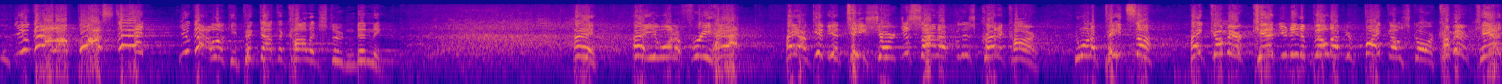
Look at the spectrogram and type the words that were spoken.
You gotta bust! You gotta look, he picked out the college student, didn't he? hey, hey, you want a free hat? Hey, I'll give you a t shirt. Just sign up for this credit card. You want a pizza? Hey, come here, kid. You need to build up your FICO score. Come here, kid.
